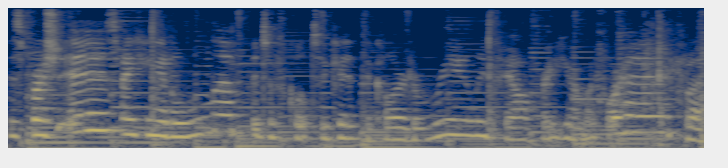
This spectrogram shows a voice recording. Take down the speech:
this brush is making it a little bit difficult to get the color to really pay off right here on my forehead, but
